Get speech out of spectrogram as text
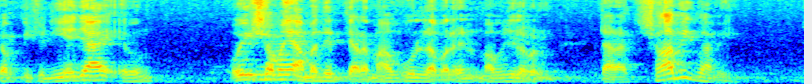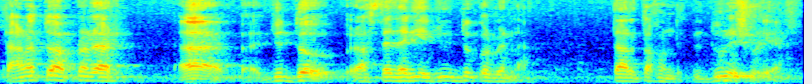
সব কিছু নিয়ে যায় এবং ওই সময় আমাদের যারা মাহবুল্লাহ বলেন মাহবুবুল্লাহ বলেন, তারা স্বাভাবিকভাবেই, তারা তো আপনার যুদ্ধ রাস্তায় দাঁড়িয়ে যুদ্ধ করবেন না। তারা তখন একটু দূরে সরে আসে।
